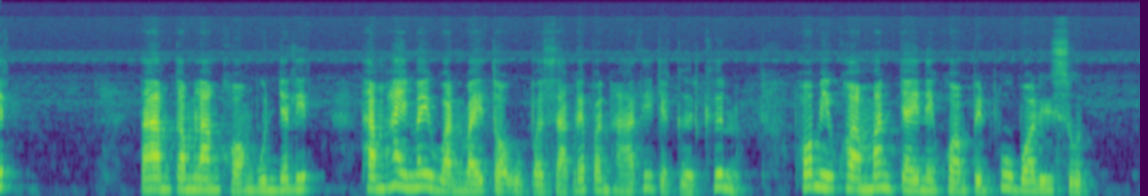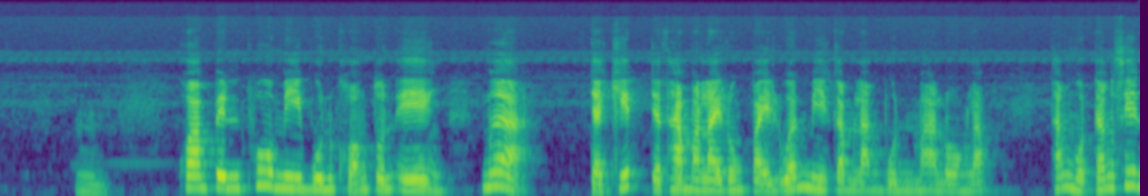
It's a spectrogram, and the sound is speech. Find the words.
ฤทธิ์ ตามกำลังของบุญยฤทธิ์ทำให้ไม่หวั่นไหวต่ออุปสรรคและปัญหาที่จะเกิดขึ้น เพราะมีความมั่นใจในความเป็นผู้บริสุทธิ์ความเป็นผู้มีบุญของตนเอง เมื่อจะคิดจะทำอะไรลงไปล้วนมีกำลังบุญมารองรับ ทั้งหมดทั้งสิ้น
